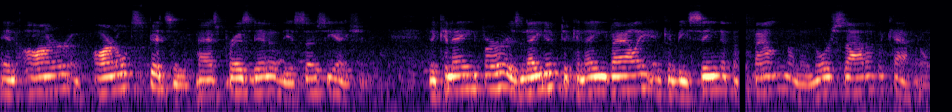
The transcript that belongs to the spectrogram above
in honor of Arnold Spitzen, past president of the association. The Canaan fir is native to Canaan Valley and can be seen at the fountain on the north side of the Capitol.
